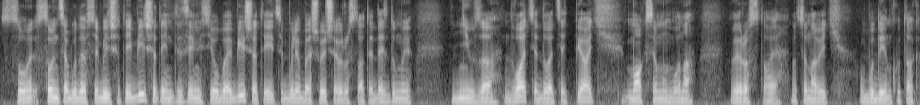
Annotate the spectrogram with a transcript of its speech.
со- сонця буде все й більше, та інтенсивність його буде більше, і цибуля буде швидше виростати. Десь, думаю, днів за 20-25 максимум вона виростає. Ну це навіть у будинку так,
